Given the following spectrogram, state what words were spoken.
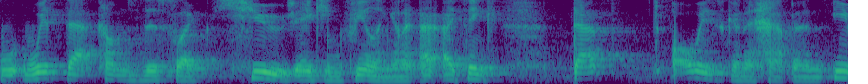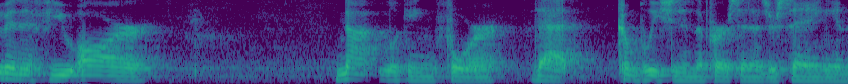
with that comes this like huge aching feeling. And I- I, think that's always going to happen, even if you are not looking for that completion in the person, as you're saying, and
